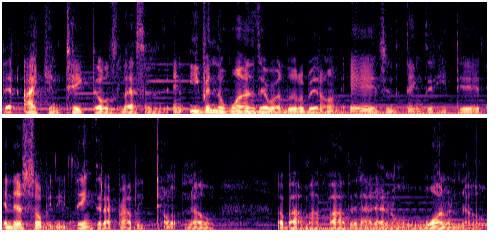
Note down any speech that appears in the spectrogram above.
That I can take those lessons and even the ones that were a little bit on edge and the things that he did. And there's so many things that I probably don't know about my father that I don't want to know.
